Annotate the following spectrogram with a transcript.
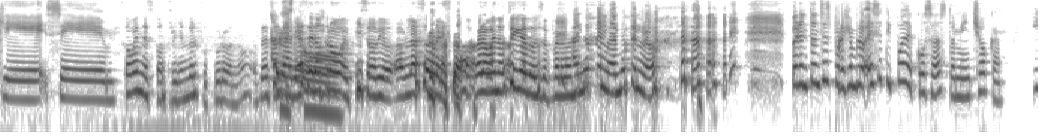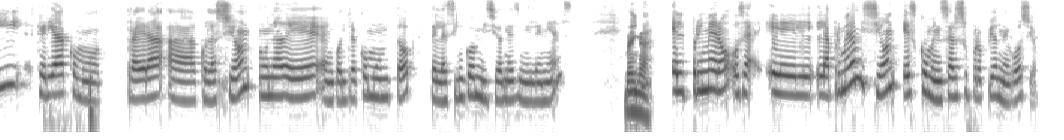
que se... Jóvenes construyendo el futuro, ¿no? O sea, eso debería ser otro episodio, hablar sobre eso. Pero bueno, sigue Dulce, perdón. Anótenlo, anótenlo. Pero entonces, por ejemplo, ese tipo de cosas también chocan. Y quería como traer a, a colación una de, encontré como un top de las cinco misiones millennials. Venga. Y el primero, o sea, el, la primera misión es comenzar su propio negocio.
